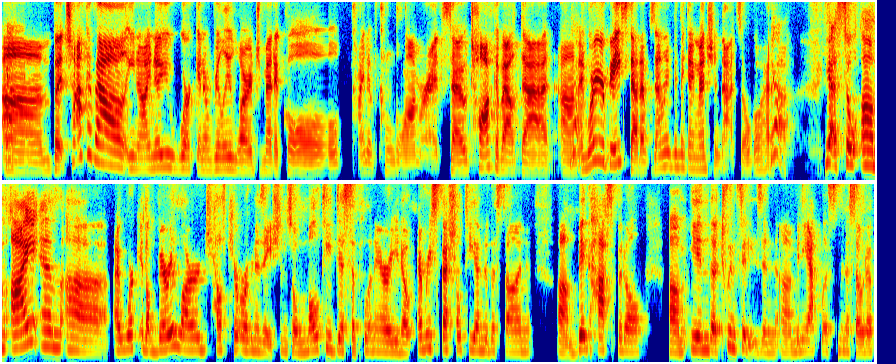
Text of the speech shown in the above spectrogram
Yeah. Um, but talk about, you know, I know you work in a really large medical kind of conglomerate. So talk about that um, yeah. and where you're based out of because I don't even think I mentioned that. So go ahead. Yeah. Yeah, so um, I am. Uh, I work at a very large healthcare organization, so multidisciplinary. You know, every specialty under the sun. Um, big hospital um, in the Twin Cities in uh, Minneapolis, Minnesota,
